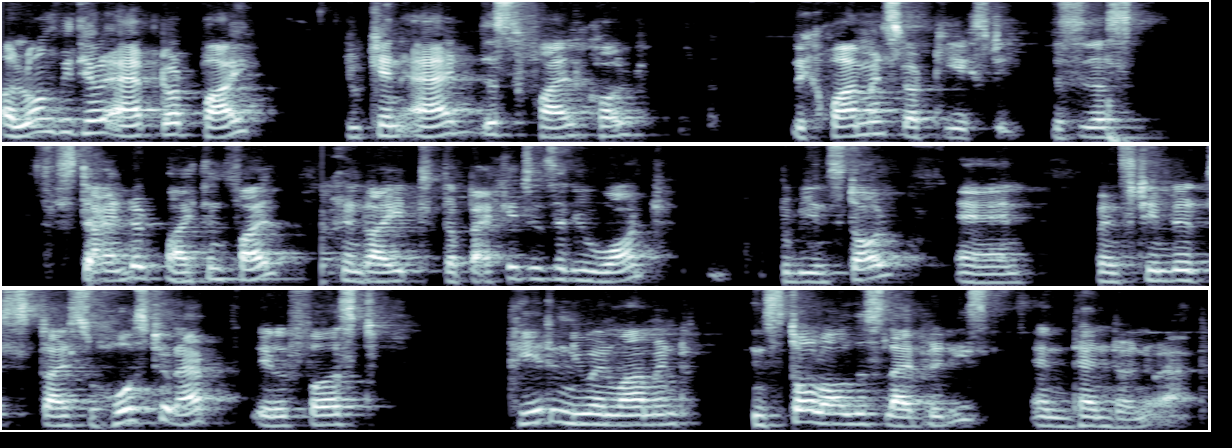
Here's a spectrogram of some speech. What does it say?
Along with your app.py, you can add this file called requirements.txt. This is a standard Python file. You can write the packages that you want to be installed and when Streamlit tries to host your app, it'll first create a new environment, install all these libraries, and then run your app.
